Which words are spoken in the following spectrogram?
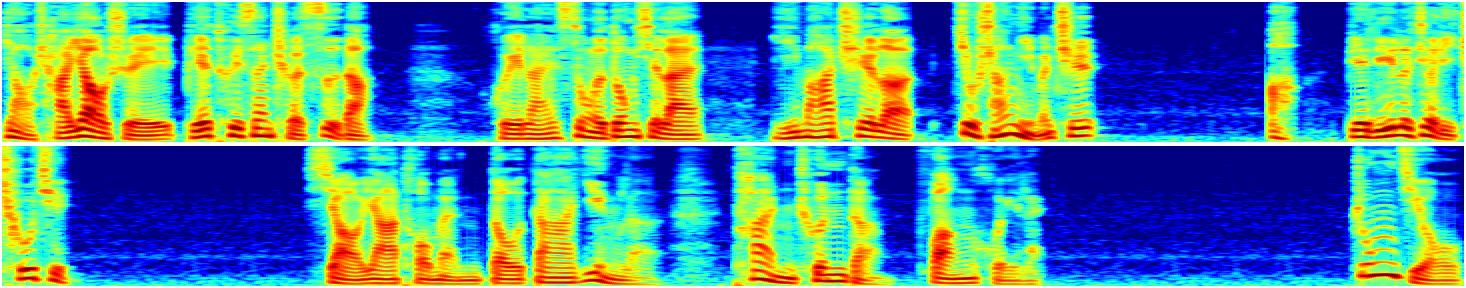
要茶要水，别推三扯四的。回来送了东西来，姨妈吃了就赏你们吃。啊，别离了这里出去。小丫头们都答应了，探春等方回来。终究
